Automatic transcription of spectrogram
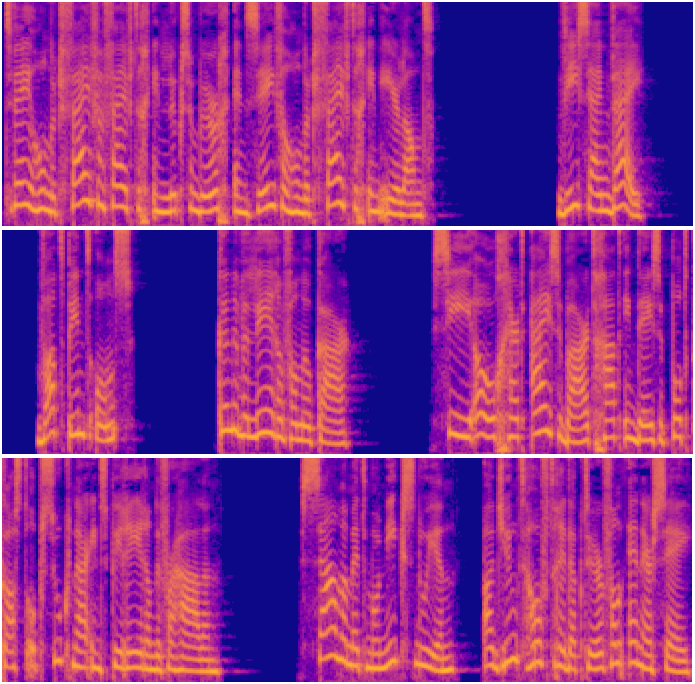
255 in Luxemburg en 750 in Ierland. Wie zijn wij? Wat bindt ons? Kunnen we leren van elkaar? CEO Gert IJzenbaard gaat in deze podcast op zoek naar inspirerende verhalen. Samen met Monique Snoeien, adjunct hoofdredacteur van NRC.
